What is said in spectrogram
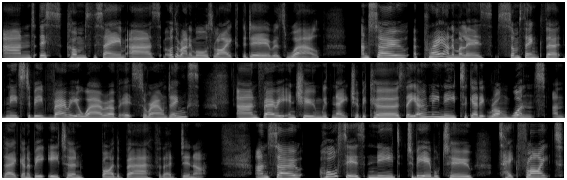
And this comes the same as other animals like the deer as well. And so a prey animal is something that needs to be very aware of its surroundings and very in tune with nature because they only need to get it wrong once and they're going to be eaten by the bear for their dinner. And so horses need to be able to take flight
